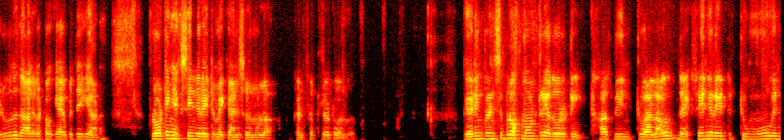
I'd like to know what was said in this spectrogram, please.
എഴുപത് കാലഘട്ടമൊക്കെ ആയപ്പോഴത്തേക്കാണ് ഫ്ലോട്ടിംഗ് എക്സ്ചേഞ്ച് റേറ്റ് മെക്കാനിസം എന്നുള്ള കൺസെപ്റ്റിലോട്ട് വന്നത് guiding principle of monetary authority has been to allow the exchange rate to move in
